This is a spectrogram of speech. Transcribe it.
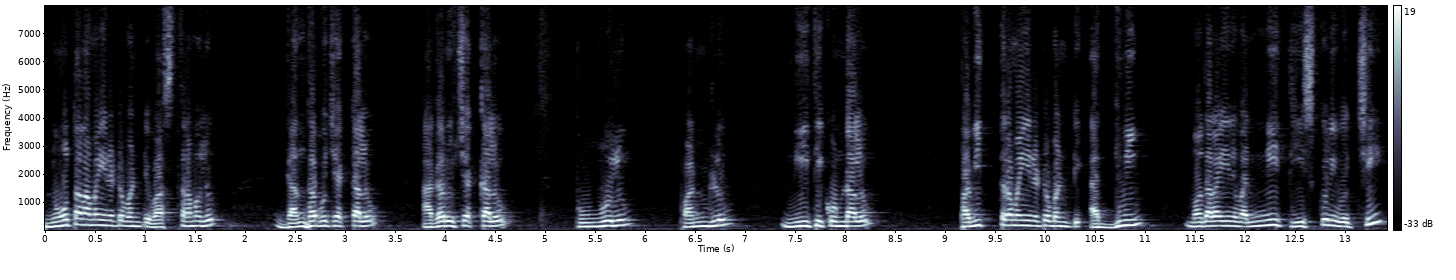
నూతనమైనటువంటి వస్త్రములు గంధపు చెక్కలు అగరు చెక్కలు పువ్వులు పండ్లు నీతి కుండలు పవిత్రమైనటువంటి అగ్ని మొదలైనవన్నీ తీసుకుని వచ్చి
